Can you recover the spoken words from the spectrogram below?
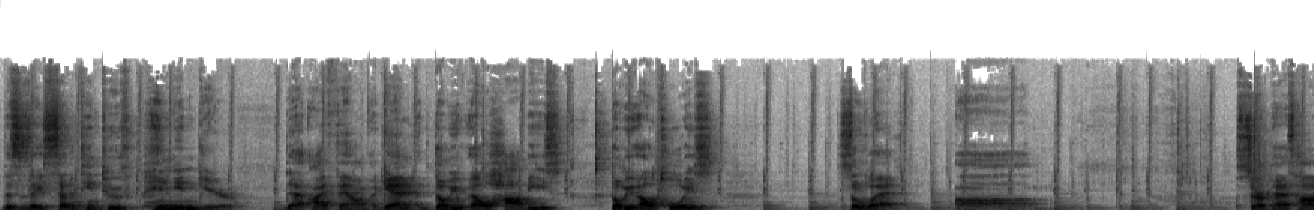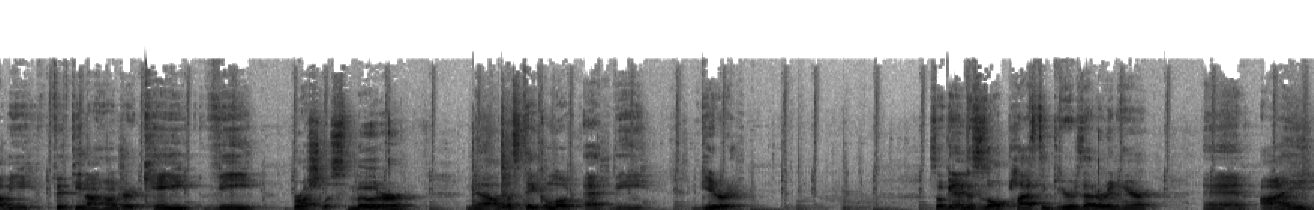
this is a 17 tooth pinion gear that I found. Again, WL Hobbies, WL Toys. So glad. Um, Surpass Hobby 5900 kV brushless motor. Now let's take a look at the gearing. So again, this is all plastic gears that are in here. And I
